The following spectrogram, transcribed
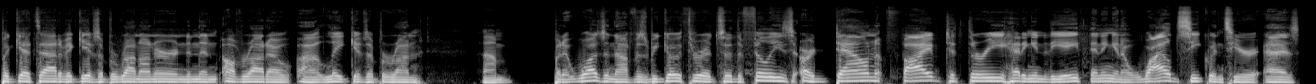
but gets out of it. Gives up a run unearned, and then Alvarado uh, late gives up a run. Um, but it was enough as we go through it. So the Phillies are down five to three heading into the eighth inning in a wild sequence here as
